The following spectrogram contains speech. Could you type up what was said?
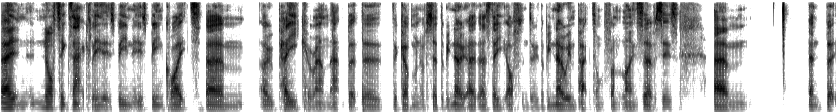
Uh, not exactly. It's been it's been quite um, opaque around that, but the the government have said there'll be no, as they often do, there'll be no impact on frontline services. Um, and but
